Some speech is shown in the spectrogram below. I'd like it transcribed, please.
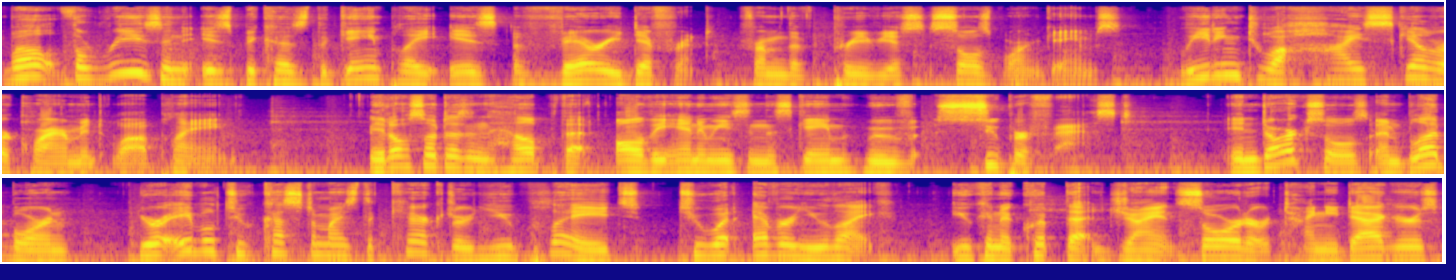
Well, the reason is because the gameplay is very different from the previous Soulsborne games, leading to a high skill requirement while playing. It also doesn't help that all the enemies in this game move super fast. In Dark Souls and Bloodborne, you're able to customize the character you play to whatever you like. You can equip that giant sword or tiny daggers,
